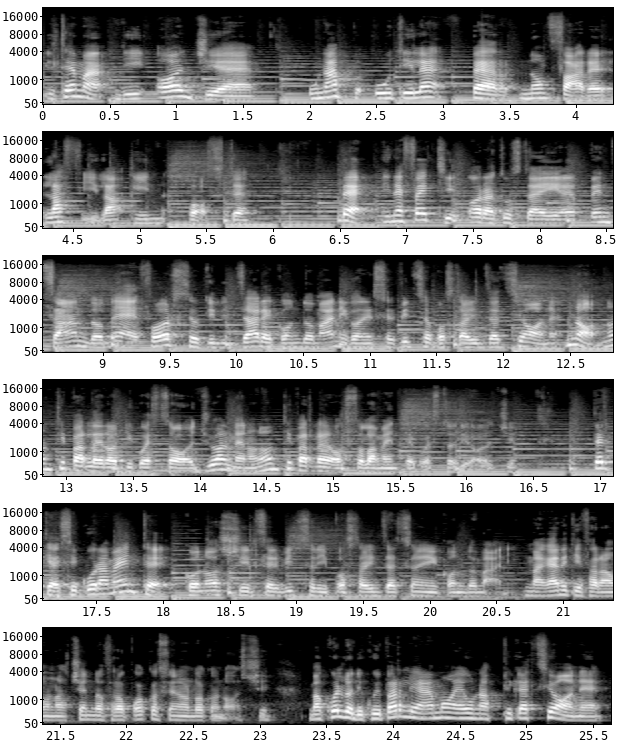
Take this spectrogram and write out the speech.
Il tema di oggi è un'app utile per non fare la fila in poste. Beh, in effetti ora tu stai pensando, beh, forse utilizzare condomani con il servizio postalizzazione. No, non ti parlerò di questo oggi, o almeno non ti parlerò solamente questo di oggi. Perché sicuramente conosci il servizio di postalizzazione di condomani, magari ti farà un accenno fra poco se non lo conosci, ma quello di cui parliamo è un'applicazione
